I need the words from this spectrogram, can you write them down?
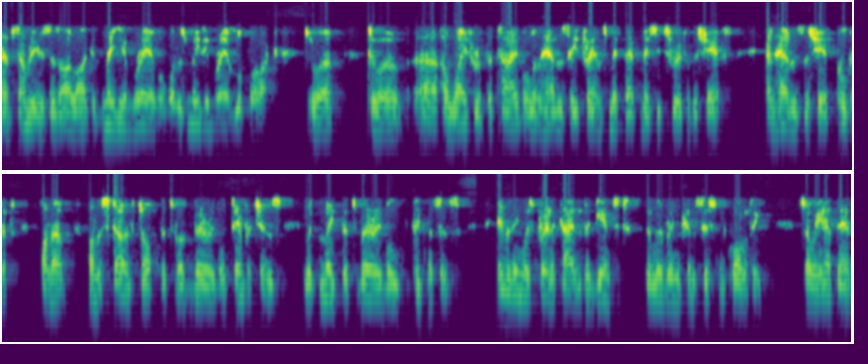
have somebody who says, "I like it medium rare." Well, what does medium rare look like to a to a, a waiter at the table, and how does he transmit that message through to the chef? And how does the chef cook it on a on a stove top that's got variable temperatures with meat that's variable thicknesses? Everything was predicated against delivering consistent quality. So we had to have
